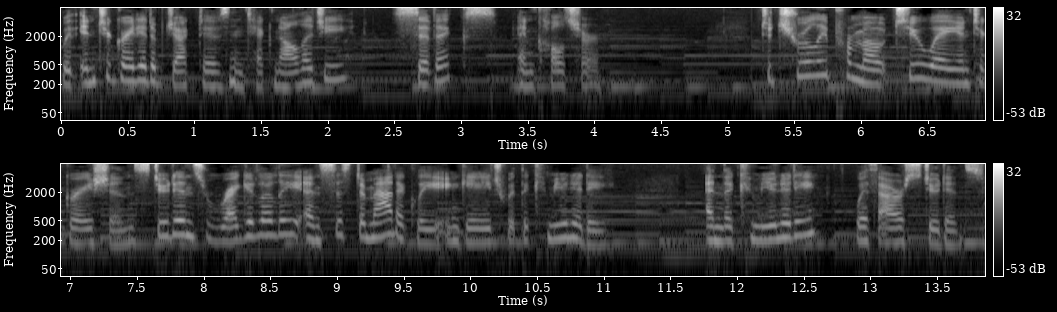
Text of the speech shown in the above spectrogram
with integrated objectives in technology, civics, and culture. To truly promote two-way integration, students regularly and systematically engage with the community, and the community with our students.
